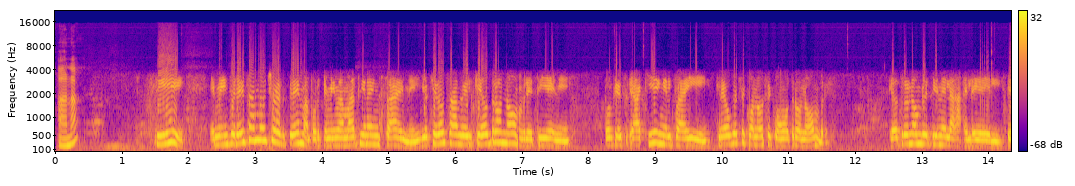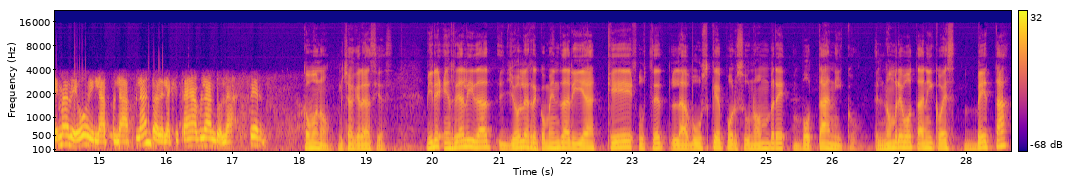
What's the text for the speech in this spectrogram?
Ana. Sí, me interesa mucho el tema porque mi mamá tiene Alzheimer y yo quiero saber qué otro nombre tiene, porque aquí en el país creo que se conoce con otro nombre. ¿Qué otro nombre tiene el, tema de hoy, la, planta de la que están hablando, la CERN? ¿Cómo no? Muchas gracias. Mire, en realidad yo le recomendaría que usted la busque por su nombre botánico. El nombre botánico es Beta,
